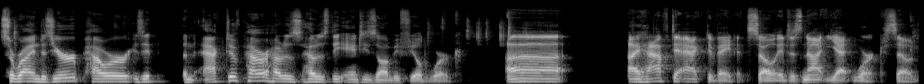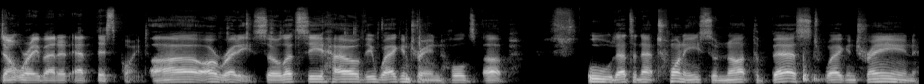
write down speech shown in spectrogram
so Ryan, does your power? Is it an active power? How does how does the anti-zombie field work? Uh, I have to activate it, so it does not yet work. So don't worry about it at this point. Uh, alrighty. So let's see how the wagon train holds up. Ooh, that's a nat 20, so not the best wagon train.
